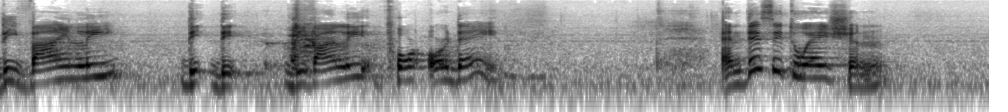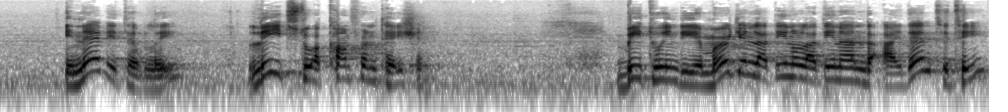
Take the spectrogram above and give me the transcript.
divinely, di- di- divinely foreordained. And this situation inevitably leads to a confrontation between the emerging Latino Latina identity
